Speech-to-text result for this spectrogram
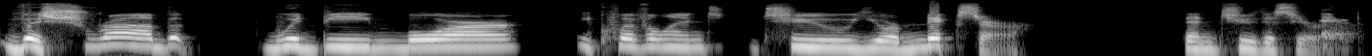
the shrub would be more equivalent to your mixer than to the syrup?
